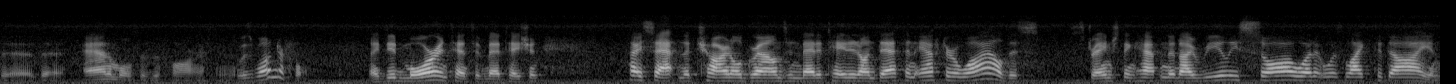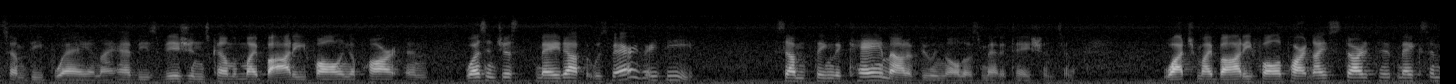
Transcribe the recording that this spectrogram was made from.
the, the animals of the forest. And it was wonderful. I did more intensive meditation. I sat in the charnel grounds and meditated on death, and after a while, this strange thing happened, and I really saw what it was like to die in some deep way. And I had these visions come of my body falling apart, and wasn't just made up, it was very, very deep. Something that came out of doing all those meditations. And watch my body fall apart, and I started to make some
